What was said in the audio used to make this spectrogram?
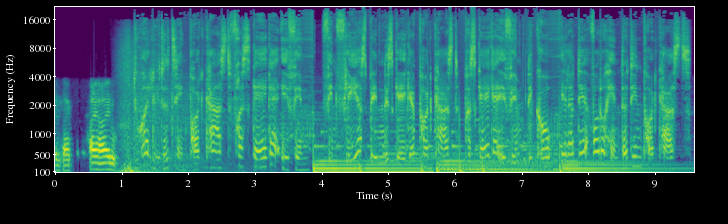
Selv tak. Hej hej du. Du har lyttet til en podcast fra Skager FM. Find flere spændende Skager podcast på skagerfm.dk eller der, hvor du henter dine podcasts.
